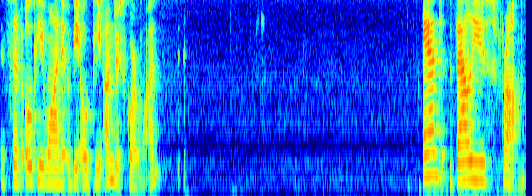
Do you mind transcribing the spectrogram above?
instead of OP1, it would be OP underscore 1. And values from.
